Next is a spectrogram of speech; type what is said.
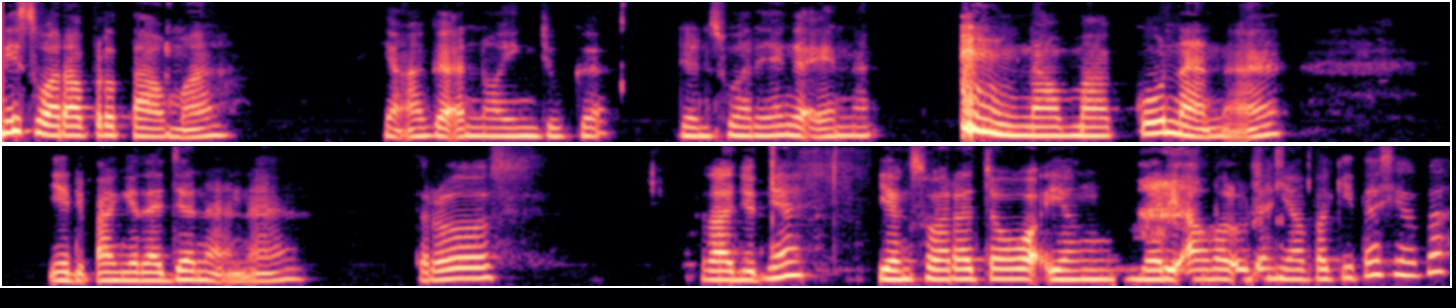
ini suara pertama yang agak annoying juga dan suaranya nggak enak. Namaku Nana. Ya dipanggil aja Nana. Terus selanjutnya yang suara cowok yang dari awal udah nyapa kita siapa?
